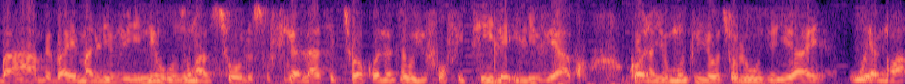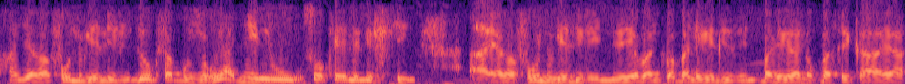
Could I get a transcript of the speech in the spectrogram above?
bahambe baye emalivini ukuze ungazitholi usufika la sekuthiwa khona sewuyiforfeitile ilive yakho. Khona nje umuntu nje othola ukuthi nje hayi uyanqwaha nje akafuni ke livini lokhu sabuzo uyanini usokhele livini hayi akafuni ke livini abantu babalekela izinto balekela nokuba sekhaya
